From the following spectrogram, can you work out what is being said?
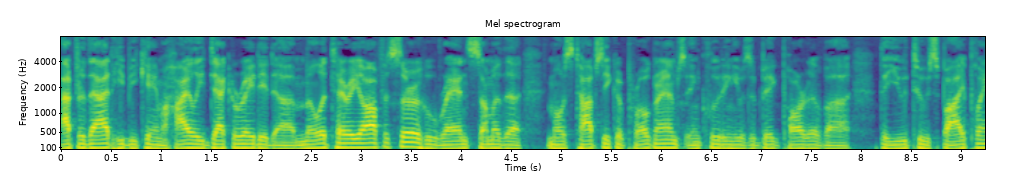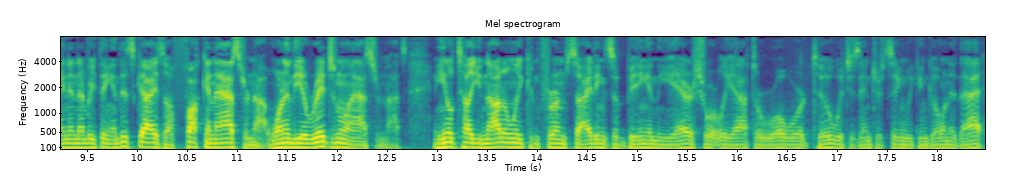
After that, he became a highly decorated uh, military officer who ran some of the most top secret programs, including he was a big part of uh, the U 2 spy plane and everything. And this guy's a fucking astronaut, one of the original astronauts. And he'll tell you not only confirmed sightings of being in the air shortly after World War II, which is interesting, we can go into that,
